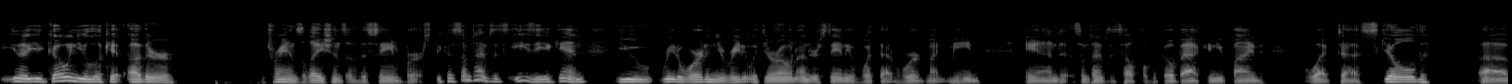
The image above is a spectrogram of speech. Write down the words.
you know, you go and you look at other translations of the same verse because sometimes it's easy again you read a word and you read it with your own understanding of what that word might mean and sometimes it's helpful to go back and you find what uh, skilled uh,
